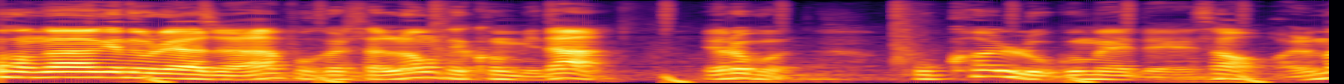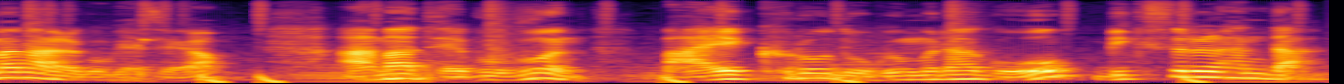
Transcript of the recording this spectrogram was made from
건강하게 노래하자 보컬살롱 백호입니다. 여러분 보컬 녹음에 대해서 얼마나 알고 계세요? 아마 대부분 마이크로 녹음을 하고 믹스를 한다.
